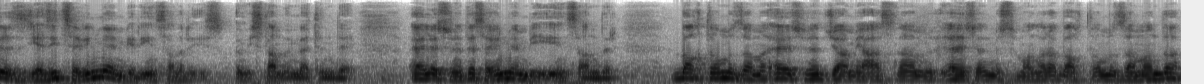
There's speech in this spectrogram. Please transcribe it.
Yezid sevilmeyen bir insandır İslam ümmetinde. Ehl-i sünnete sevilmeyen bir insandır. Baktığımız zaman ehl-i sünnet camiasına, ehl-i sünnet Müslümanlara baktığımız zaman da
